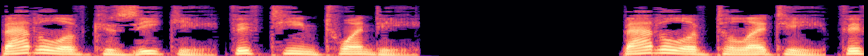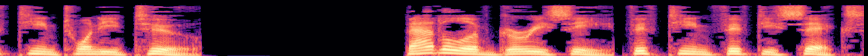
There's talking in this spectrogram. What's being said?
Battle of Kaziki 1520, Battle of Teleti 1522, Battle of Garisi 1556,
